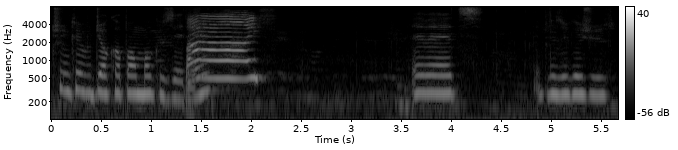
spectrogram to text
Çünkü video kapanmak üzere. Bye. Evet. Hepinize görüşürüz.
